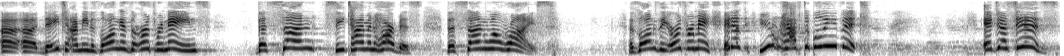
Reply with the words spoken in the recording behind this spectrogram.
uh, uh, daytime, I mean, as long as the earth remains, the sun, seed time and harvest, the sun will rise. As long as the earth remains, it does, you don't have to believe it. It just is.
